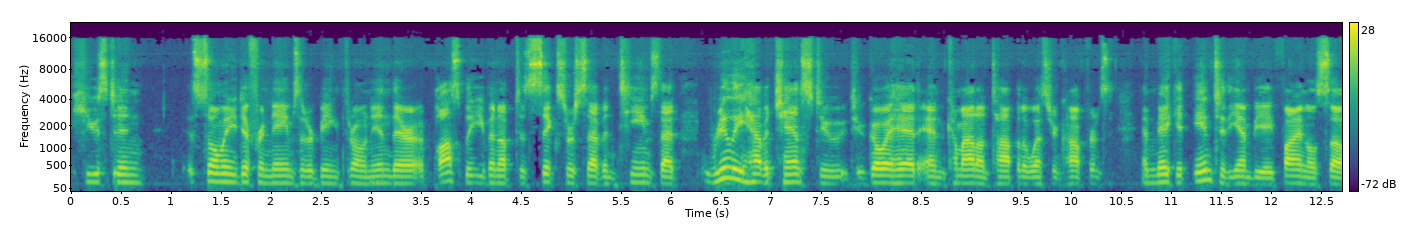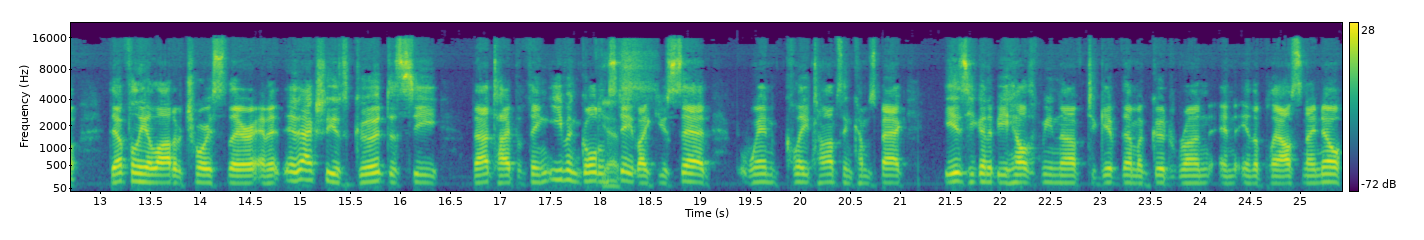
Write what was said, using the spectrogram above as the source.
Houston, so many different names that are being thrown in there, possibly even up to six or seven teams that really have a chance to to go ahead and come out on top of the Western Conference and make it into the NBA Finals. So definitely a lot of choice there, and it, it actually is good to see that type of thing. Even Golden yes. State, like you said, when Klay Thompson comes back, is he going to be healthy enough to give them a good run in, in the playoffs? And I know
